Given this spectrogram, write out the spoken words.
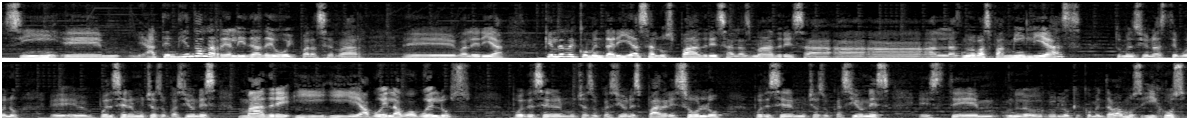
Sí, em, atendiendo a la realidad de hoy, para cerrar, eh, Valeria, ¿qué le recomendarías a los padres, a las madres, a, las nuevas familias? Tú mencionaste, bueno, eh, eh, puede ser en muchas ocasiones madre y, abuela o abuelos, puede ser en muchas ocasiones padre solo, puede ser en muchas ocasiones este lo, lo, que comentábamos, hijos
